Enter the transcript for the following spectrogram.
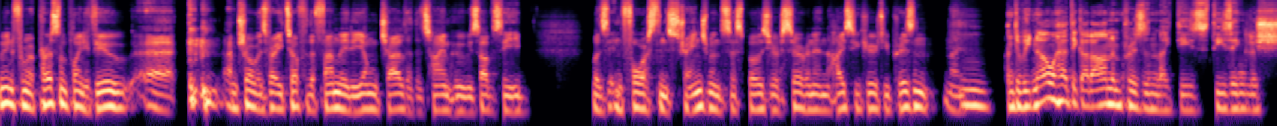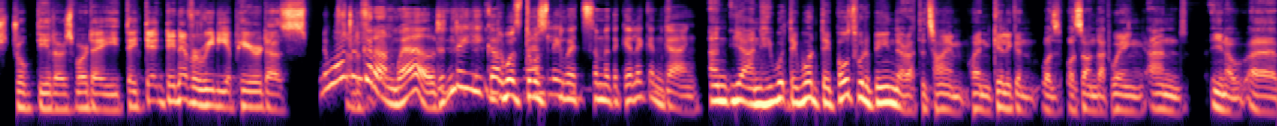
I mean, from a personal point of view, uh, I'm sure it was very tough for the family. The young child at the time, who was obviously was enforced estrangement. I suppose you're serving in a high security prison. Mm. And do we know how they got on in prison? Like these these English drug dealers, were they? They they, they never really appeared as. No wonder sort of- got on well, didn't he? He got There was- there was- with some of the Gilligan gang. and yeah, and he would they would they both would have been there at the time when Gilligan was was on that wing, and you know uh,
